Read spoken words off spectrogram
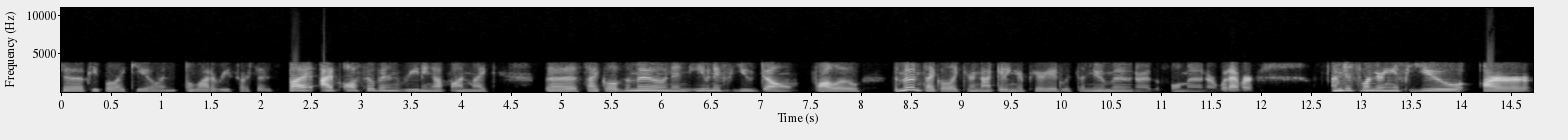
to people like you and a lot of resources. But I've also been reading up on like the cycle of the moon. And even if you don't follow the moon cycle, like you're not getting your period with the new moon or the full moon or whatever, I'm just wondering if you are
